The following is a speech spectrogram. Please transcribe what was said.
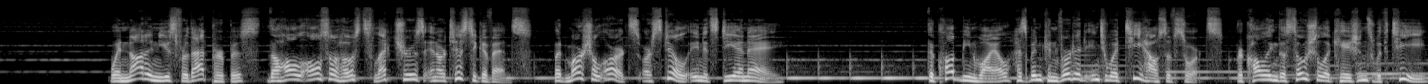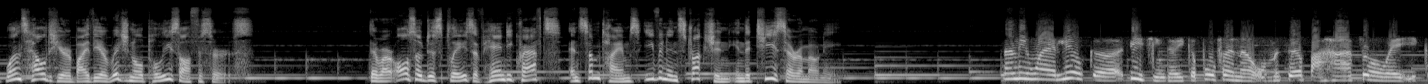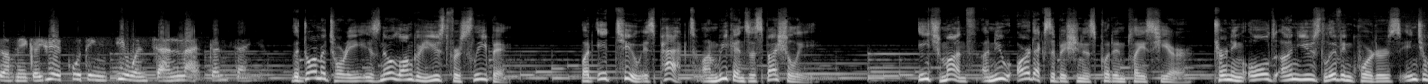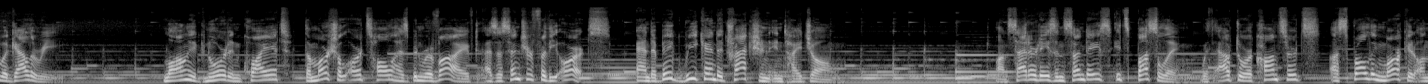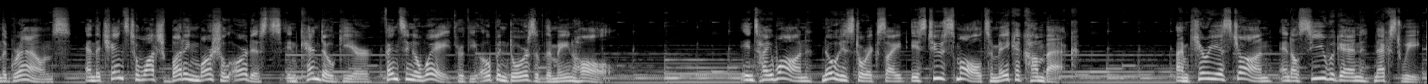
When not in use for that purpose, the hall also hosts lectures and artistic events, but martial arts are still in its DNA. The club, meanwhile, has been converted into a tea house of sorts, recalling the social occasions with tea once held here by the original police officers. There are also displays of handicrafts and sometimes even instruction in the tea ceremony. 那另外六个地景的一个部分呢，我们则把它作为一个每个月固定艺文展览跟展演。The dormitory is no longer used for sleeping, but it too is packed on weekends especially. each month, a new art exhibition is put in place here, turning old, unused living quarters into a gallery. Long ignored and quiet, the Martial Arts Hall has been revived as a center for the arts and a big weekend attraction in Taichung. On Saturdays and Sundays, it's bustling, with outdoor concerts, a sprawling market on the grounds, and the chance to watch budding martial artists in kendo gear fencing away through the open doors of the main hall. In Taiwan, no historic site is too small to make a comeback. I'm Curious John, and I'll see you again next week.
